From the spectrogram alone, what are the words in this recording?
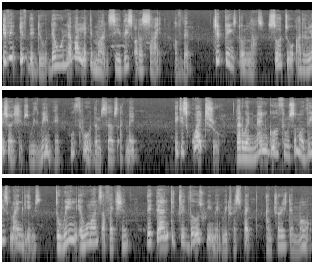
Even if they do, they will never let a man see this other side of them. Cheap things don't last, so too are the relationships with women who throw themselves at men. It is quite true that when men go through some of these mind games to win a woman's affection, they tend to treat those women with respect and cherish them more.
